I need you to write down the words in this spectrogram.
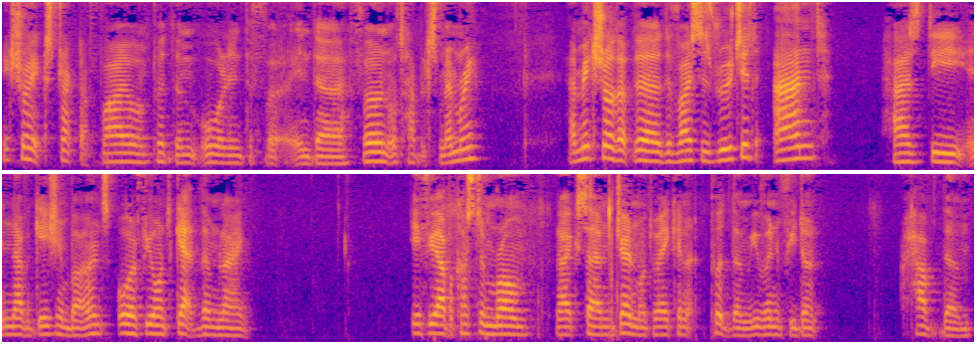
Make sure you extract that file and put them all in the, in the phone or tablet's memory. and make sure that the device is rooted and has the navigation buttons or if you want to get them like if you have a custom ROM like CyanogenMod where you can put them even if you don't have them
